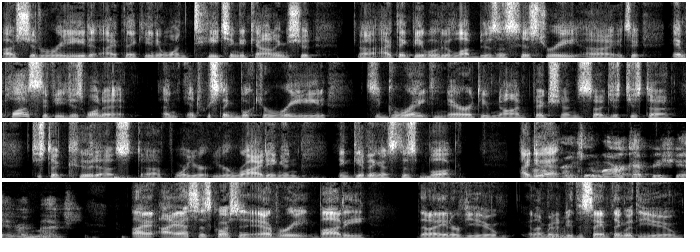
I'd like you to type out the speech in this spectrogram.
uh, should read. I think anyone teaching accounting should. Uh, I think people who love business history. Uh, it's a, and plus, if you just want a, an interesting book to read, it's a great narrative nonfiction. So just just a just a kudos uh, for your your writing and and giving us this book. I do. Well, thank you, Mark. I appreciate it very much. I, I ask this question to everybody that I interview, and I'm going to do the same thing with you.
